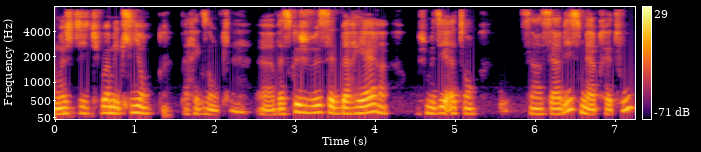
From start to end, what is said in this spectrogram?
moi, je dis, tu vois, mes clients, par exemple, euh, parce que je veux cette barrière où je me dis, attends, c'est un service, mais après tout,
